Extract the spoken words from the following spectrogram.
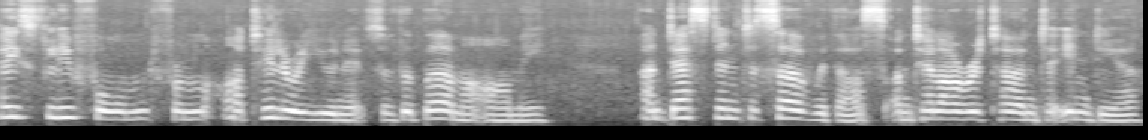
hastily formed from artillery units of the Burma Army and destined to serve with us until our return to India,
